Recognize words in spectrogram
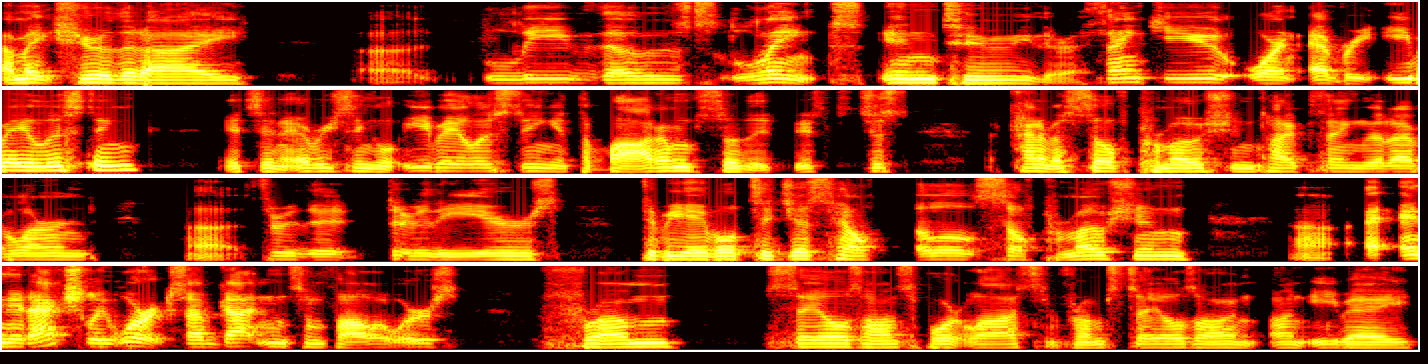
I make sure that I uh, leave those links into either a thank you or in every eBay listing. It's in every single eBay listing at the bottom, so that it's just kind of a self promotion type thing that I've learned uh, through the through the years to be able to just help a little self promotion uh, and it actually works. I've gotten some followers from sales on sport lots and from sales on on eBay.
